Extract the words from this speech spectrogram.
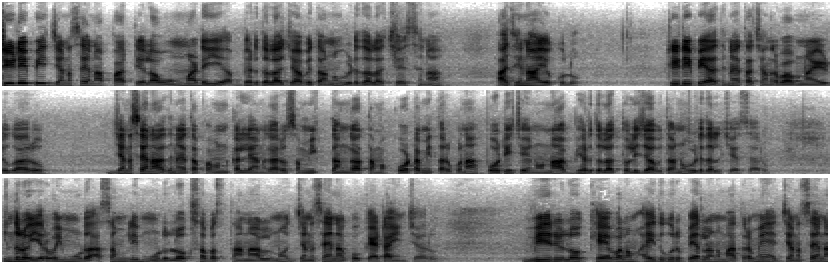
టీడీపీ జనసేన పార్టీల ఉమ్మడి అభ్యర్థుల జాబితాను విడుదల చేసిన అధినాయకులు. టీడీపీ అధినేత చంద్రబాబు నాయుడు గారు జనసేన అధినేత పవన్ కళ్యాణ్ గారు సంయుక్తంగా తమ కూటమి తరపున పోటీ చేయనున్న అభ్యర్థుల తొలి జాబితాను విడుదల చేశారు. ఇందులో ఇరవై మూడు అసెంబ్లీ మూడు లోక్సభ స్థానాలను జనసేనకు కేటాయించారు. వీరిలో కేవలం ఐదుగురు పేర్లను మాత్రమే జనసేన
